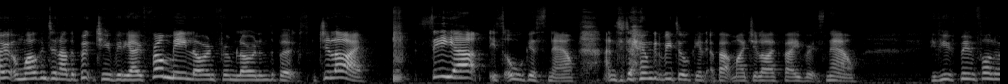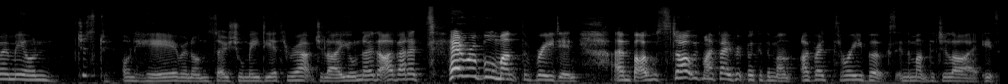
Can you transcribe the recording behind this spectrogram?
And welcome to another booktube video from me, Lauren from Lauren and the Books. July. See ya! It's August now and today I'm going to be talking about my July favourites. Now, if you've been following me on just on here and on social media throughout July, you'll know that I've had a terrible month of reading. Um, but I will start with my favourite book of the month. I've read three books in the month of July. It's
